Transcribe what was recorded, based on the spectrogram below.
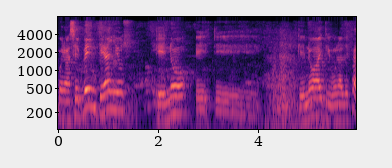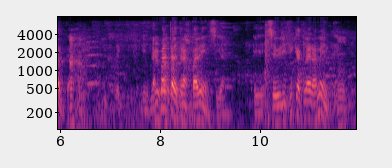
Bueno, hace 20 años que no, este, que no hay tribunal de falta. Ajá. La Qué falta de transparencia eh, se verifica claramente. Mm.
